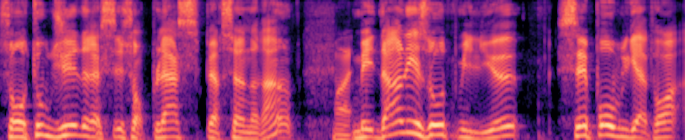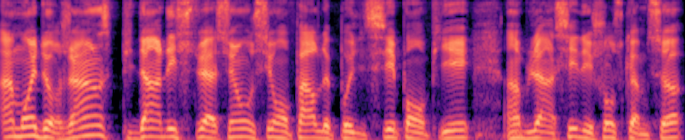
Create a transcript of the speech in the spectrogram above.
sont obligés de rester sur place personne rentre. Ouais. Mais dans les autres milieux, c'est pas obligatoire, à moins d'urgence. Puis dans des situations aussi, on parle de policiers, pompiers, ambulanciers, des choses comme ça,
